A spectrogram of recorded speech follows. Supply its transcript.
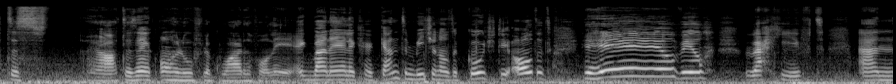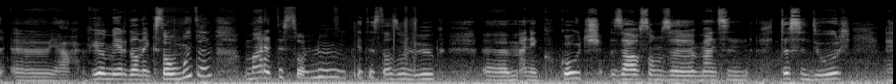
het is, ja, het is eigenlijk ongelooflijk waardevol. Ik ben eigenlijk gekend een beetje als een coach die altijd heel veel weggeeft. En uh, ja, veel meer dan ik zou moeten. Maar het is zo leuk. Het is dan zo leuk. Um, en ik coach zelfs soms uh, mensen tussendoor. Uh,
